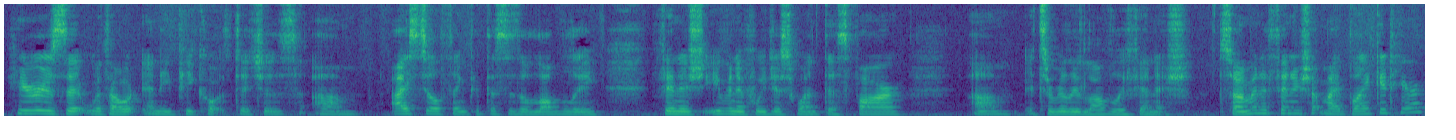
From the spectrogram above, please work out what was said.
here is it without any picot stitches. Um, I still think that this is a lovely finish, even if we just went this far. Um, it's a really lovely finish. So I'm going to finish up my blanket here,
